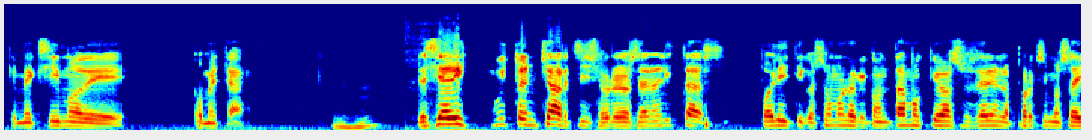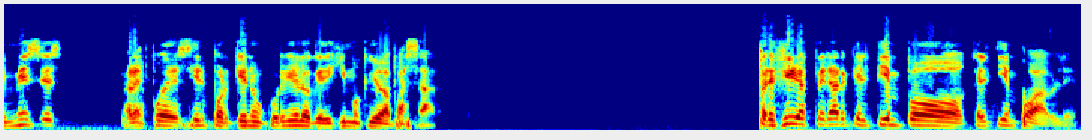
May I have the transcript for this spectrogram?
que me eximo de cometer. Decía Winston Churchill sobre los analistas políticos, somos los que contamos qué va a suceder en los próximos seis meses para después decir por qué no ocurrió lo que dijimos que iba a pasar. Prefiero esperar que el tiempo, que el tiempo hable.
